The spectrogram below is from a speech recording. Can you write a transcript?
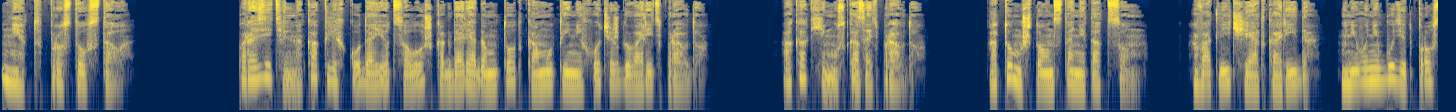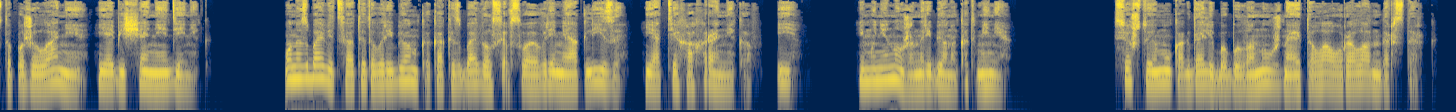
Нет, просто устала. Поразительно, как легко дается ложь, когда рядом тот, кому ты не хочешь говорить правду. А как ему сказать правду? о том, что он станет отцом. В отличие от Карида, у него не будет просто пожелания и обещания денег. Он избавится от этого ребенка, как избавился в свое время от Лизы и от тех охранников. И ему не нужен ребенок от меня. Все, что ему когда-либо было нужно, это Лаура Ландерстерк.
